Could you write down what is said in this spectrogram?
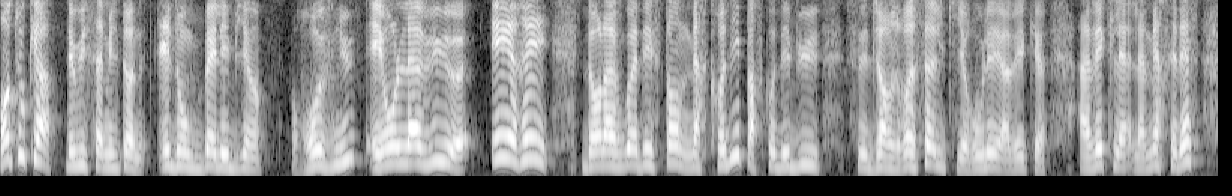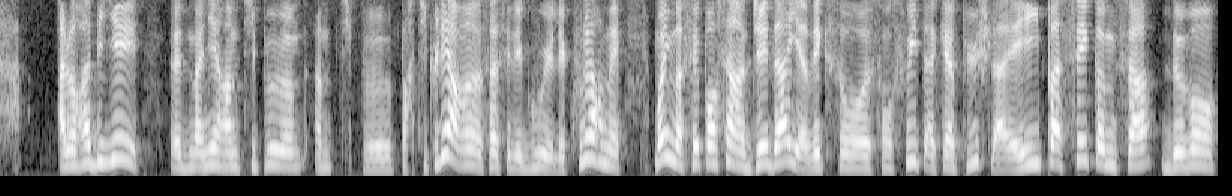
En tout cas, Lewis Hamilton est donc bel et bien revenu et on l'a vu euh, errer dans la voie des stands mercredi parce qu'au début, c'est George Russell qui roulait avec, euh, avec la, Mercedes. Alors habillé de manière un petit peu, un petit peu particulière, hein, ça c'est les goûts et les couleurs, mais moi il m'a fait penser à un Jedi avec son, son suite à capuche là, et il passait comme ça devant,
